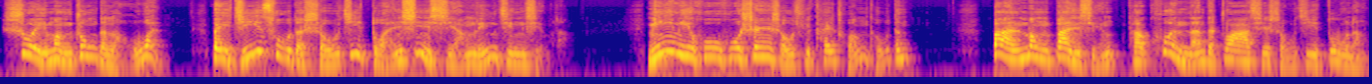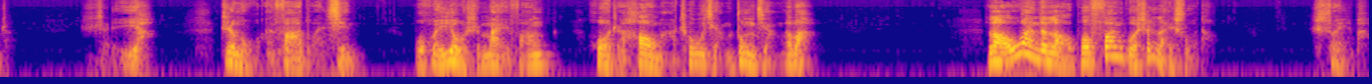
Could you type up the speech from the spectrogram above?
睡梦中的老万被急促的手机短信响铃惊醒了，迷迷糊糊伸手去开床头灯，半梦半醒，他困难地抓起手机，嘟囔着：“谁呀？这么晚发短信，不会又是卖房或者号码抽奖中奖了吧？”老万的老婆翻过身来说道：“睡吧，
